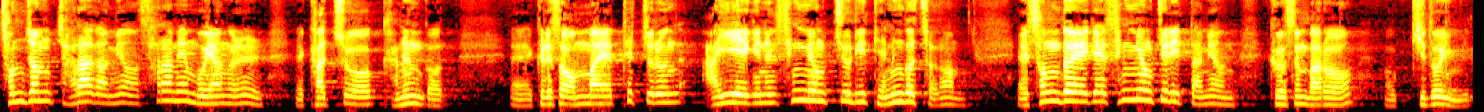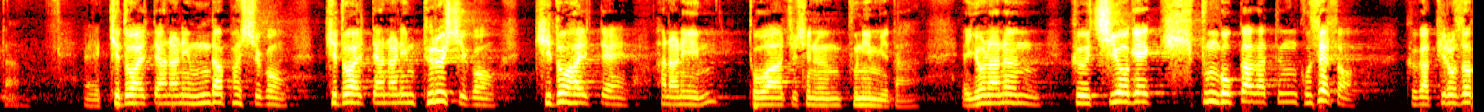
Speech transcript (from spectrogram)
점점 자라가며 사람의 모양을 갖추어 가는 것. 그래서 엄마의 탯줄은 아이에게는 생명줄이 되는 것처럼 예, 성도에게 생명줄이 있다면 그것은 바로 어, 기도입니다. 예, 기도할 때 하나님 응답하시고, 기도할 때 하나님 들으시고, 기도할 때 하나님 도와주시는 분입니다. 예, 요나는 그 지역의 깊은 곳과 같은 곳에서 그가 비로소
